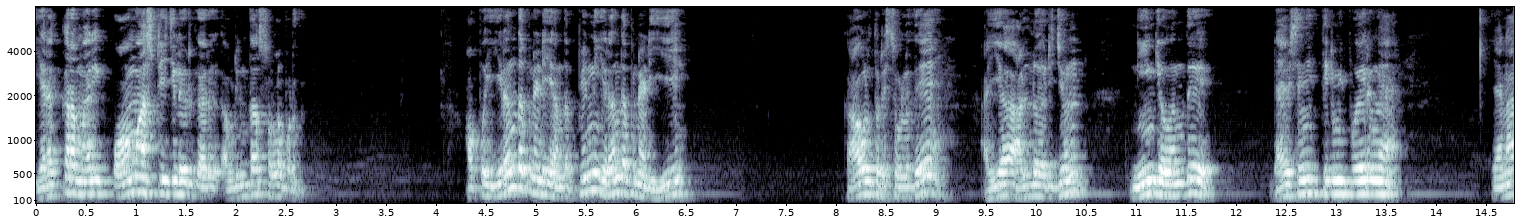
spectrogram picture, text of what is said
இறக்குற மாதிரி கோமா ஸ்டேஜில் இருக்காரு அப்படின்னு தான் சொல்லப்படுது. அப்போ இறந்த பின்னாடி அந்த பெண் இறந்த பின்னாடி காவல்துறை சொல்லுது ஐயா அல்லு அர்ஜுன் நீங்கள் வந்து தயவு செஞ்சு திரும்பி போயிருங்க. ஏன்னா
